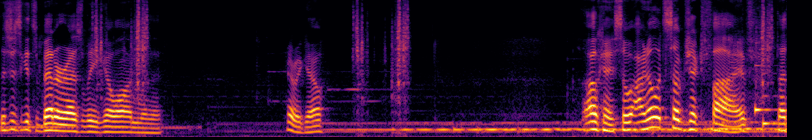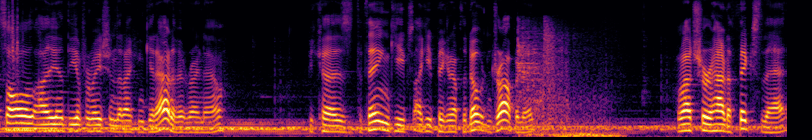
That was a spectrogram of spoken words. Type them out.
This just gets better as we go on with it. Here we go. Okay, so I know it's subject 5. That's all I, the information that I can get out of it right now. Because the thing keeps, I keep picking up the note and dropping it. I'm not sure how to fix that.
